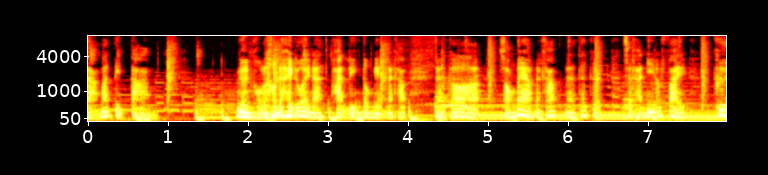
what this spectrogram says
สามารถติดตาม เงินของเราได้ด้วยนะ ผ่านลิงก์ตรงนี้นะครับแล้วก็ 2 แบบนะครับนะถ้าเกิดสถานีรถไฟคือ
